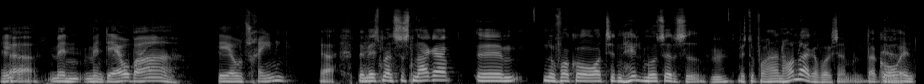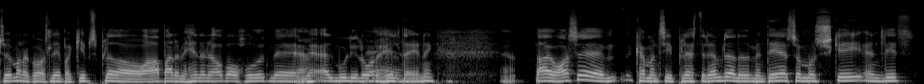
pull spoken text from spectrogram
Ja. Men, men det er jo bare, det er jo træning. Ja, men hvis man så snakker, øhm, nu for at gå over til den helt modsatte side. Mm. Hvis du får en håndværker for eksempel, der går ja. en tømmer, der går og slæber gipsplader og arbejder med hænderne op over hovedet med, ja. med alt muligt lort ja, ja. hele dagen. Ikke? Ja. Der er jo også, øhm, kan man sige, plads til dem dernede, men det er så måske en lidt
